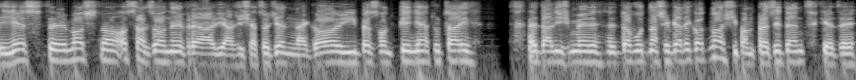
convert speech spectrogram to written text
jest mocno osadzony w realiach życia codziennego i bez wątpienia tutaj daliśmy dowód naszej wiarygodności. Pan prezydent, kiedy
